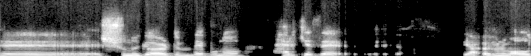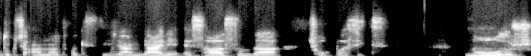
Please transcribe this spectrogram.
e, şunu gördüm ve bunu herkese ya ömrüm oldukça anlatmak isteyeceğim. Yani esasında çok basit. Ne olur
